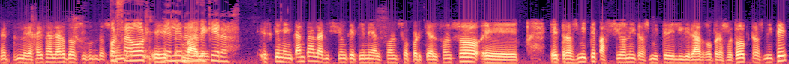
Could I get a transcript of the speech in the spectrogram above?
¿Me, dejáis hablar dos segundos? Por favor favor, eh, Elena, lo que quieras es que me encanta la visión que tiene Alfonso, porque Alfonso eh, eh, transmite pasión y transmite liderazgo, pero sobre todo transmite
